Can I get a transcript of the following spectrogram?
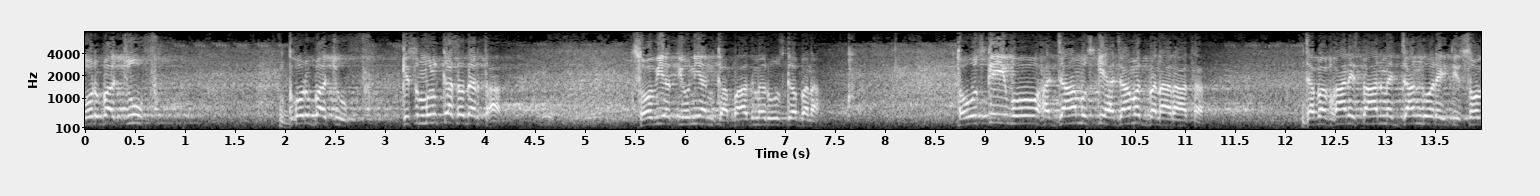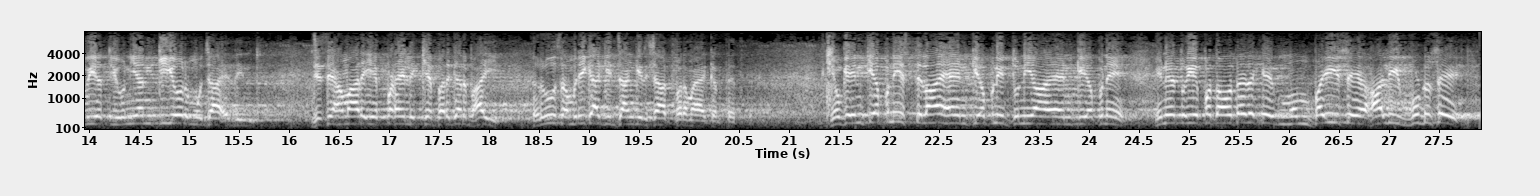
گوربا چوف گوربا چوف، کس ملک کا صدر تھا؟ سوویت یونین کا، بعد میں روس کا بنا۔ تو اس کی وہ حجام، اس کی حجامت بنا رہا تھا۔ جب افغانستان میں جنگ ہو رہی تھی، سوویت یونین کی اور مجاہدین کی، جسے ہمارے یہ پڑھے لکھے برگر بھائی روس، امریکہ کی جنگ ارشاد فرمایا کرتے تھے۔ کیونکہ ان کی اپنی اصطلاحیں ہیں، ان کی اپنی دنیا ہے، ان کی اپنے، انہیں تو یہ پتا ہوتا ہے کہ ممبئی سے، ہالی ووڈ سے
